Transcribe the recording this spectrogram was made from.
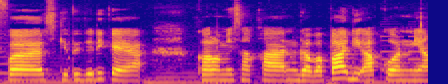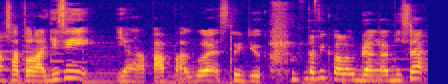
first gitu Jadi kayak kalau misalkan gak apa-apa di akun yang satu lagi sih ya nggak apa-apa gue setuju Tapi kalau udah nggak bisa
